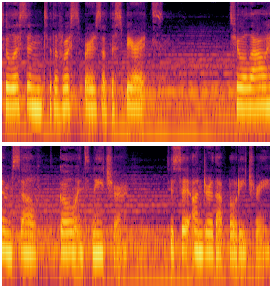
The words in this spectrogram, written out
to listen to the whispers of the spirits, to allow himself to go into nature, to sit under that Bodhi tree,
